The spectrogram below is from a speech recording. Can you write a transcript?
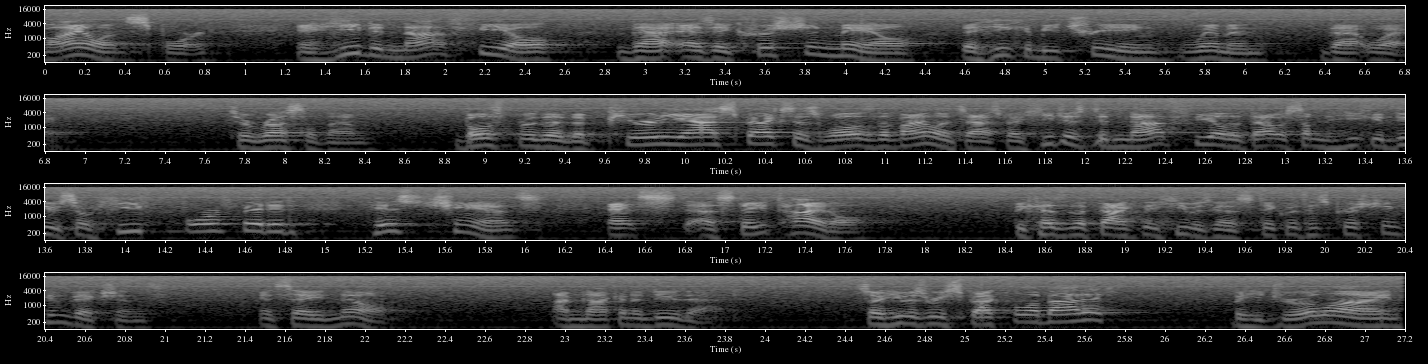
violent sport. And he did not feel that as a Christian male that he could be treating women that way to wrestle them, both for the, the purity aspects as well as the violence aspect. He just did not feel that that was something he could do. So he forfeited his chance at a state title because of the fact that he was going to stick with his Christian convictions and say, no, I'm not going to do that. So he was respectful about it, but he drew a line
